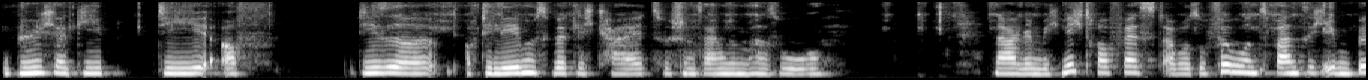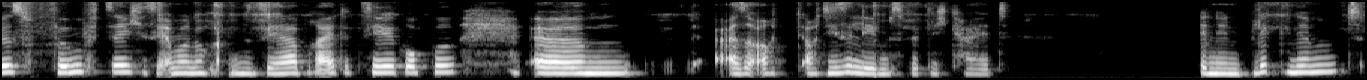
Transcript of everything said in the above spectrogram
Bücher gibt, die auf diese, auf die Lebenswirklichkeit zwischen, sagen wir mal so, nagel mich nicht drauf fest, aber so 25 eben bis 50 ist ja immer noch eine sehr breite Zielgruppe. Ähm, also auch, auch diese Lebenswirklichkeit in den Blick nimmt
